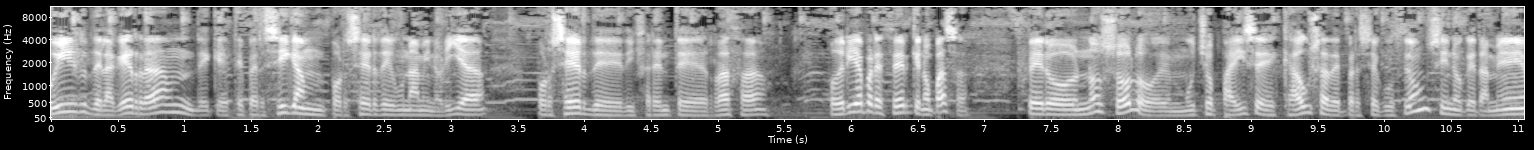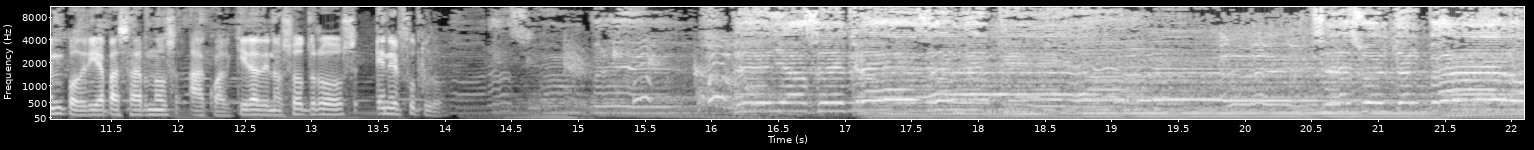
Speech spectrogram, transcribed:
Huir de la guerra, de que te persigan por ser de una minoría, por ser de diferente raza, podría parecer que no pasa. Pero no solo en muchos países es causa de persecución, sino que también podría pasarnos a cualquiera de nosotros en el futuro. se suelta el perro,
